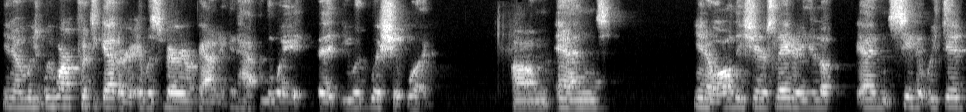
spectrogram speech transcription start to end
you know, we, we weren't put together. It was very organic. It happened the way that you would wish it would. Um, and, you know, all these years later, you look and see that we did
